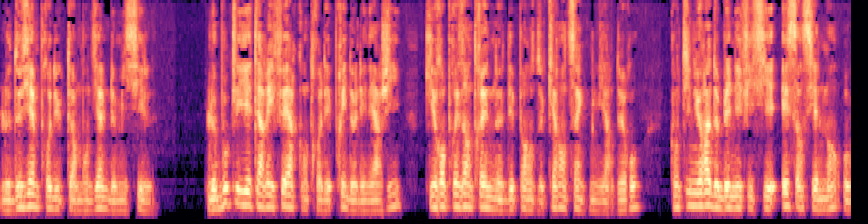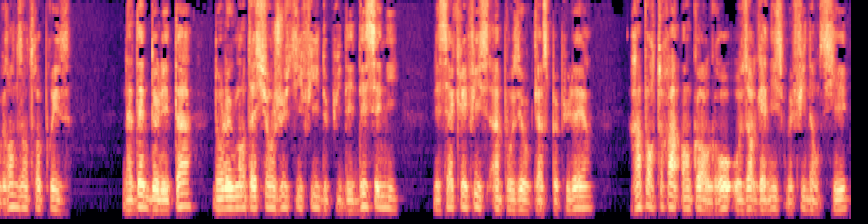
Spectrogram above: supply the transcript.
le deuxième producteur mondial de missiles. Le bouclier tarifaire contre les prix de l'énergie, qui représenterait une dépense de 45 milliards d'euros, continuera de bénéficier essentiellement aux grandes entreprises. La dette de l'État, dont l'augmentation justifie depuis des décennies les sacrifices imposés aux classes populaires, rapportera encore gros aux organismes financiers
